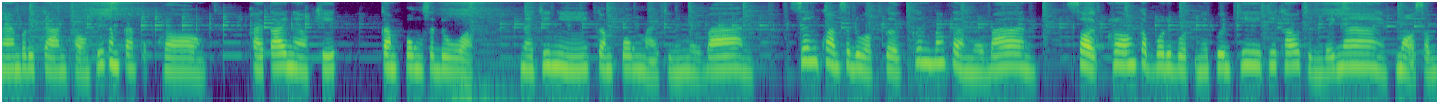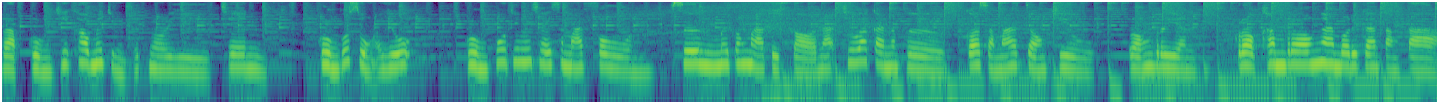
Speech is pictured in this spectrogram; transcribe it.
งานบริการของที่ทำการปกครอง ภายใต้แนวคิดกำปงสะดวก ในที่นี้กำปงหมายถึงหมู่บ้าน ซึ่งความสะดวกเกิดขึ้นตั้งแต่หมู่บ้าน สอดคล้องกับบริบทในพื้นที่ที่เข้าถึงได้ง่าย เหมาะสำหรับกลุ่มที่เข้าไม่ถึงเทคโนโลยี เช่น กลุ่มผู้สูงอายุ กลุ่มผู้ที่ไม่ใช้สมาร์ทโฟน ซึ่งไม่ต้องมาติดต่อณที่ว่าการอำเภอ ก็สามารถจองคิว ร้องเรียน กรอกคำร้องงานบริการต่าง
